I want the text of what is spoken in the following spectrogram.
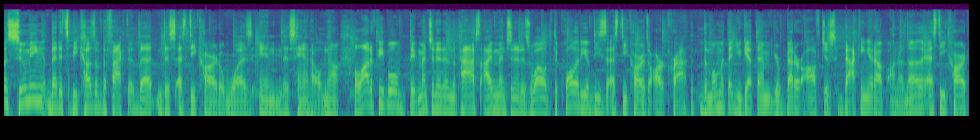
assuming that it's because of the fact that, that, this SD card was in this handheld. Now, a lot of people, they've mentioned it in the past, I've mentioned it as well, the quality of these SD cards are crap. The moment that you get them, you're better off just backing it up on another SD card,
